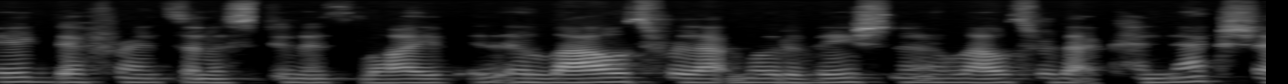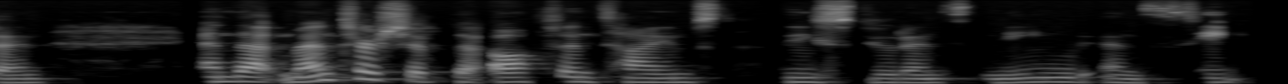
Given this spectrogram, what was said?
big difference in a student's life. It allows for that motivation and allows for that connection and that mentorship that oftentimes these students need and seek.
